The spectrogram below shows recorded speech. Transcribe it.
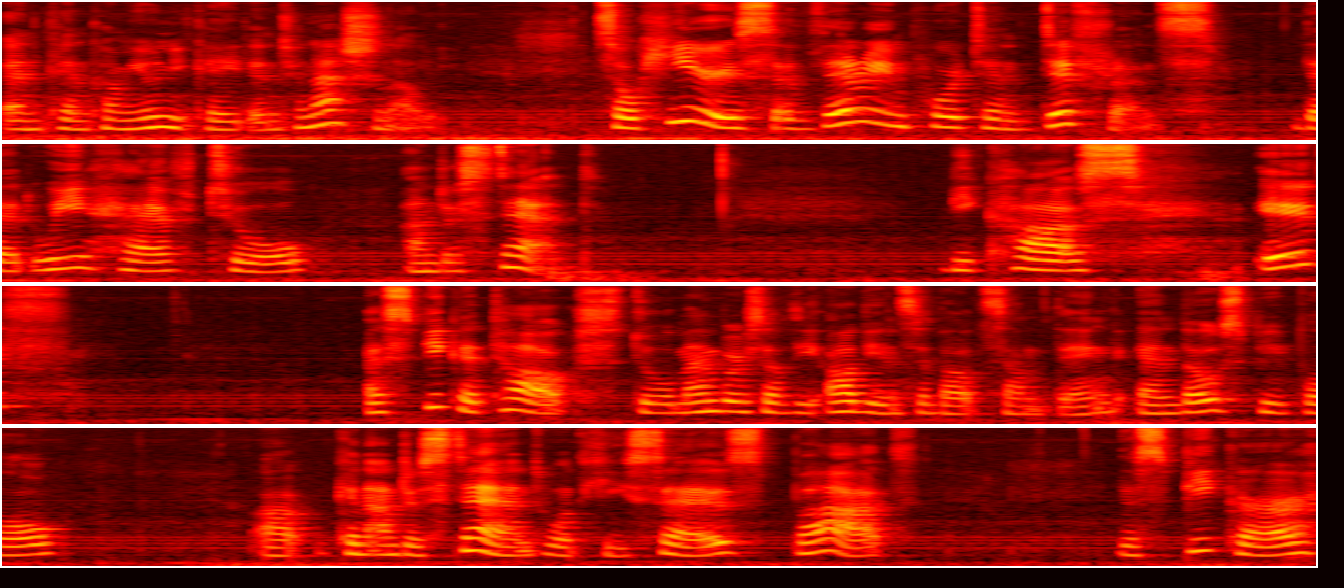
and can communicate internationally. So here's a very important difference that we have to understand. Because if a speaker talks to members of the audience about something and those people uh, can understand what he says, but the speaker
